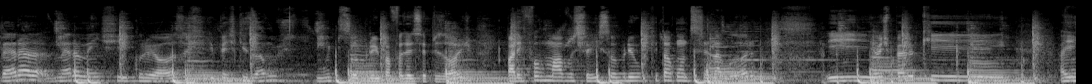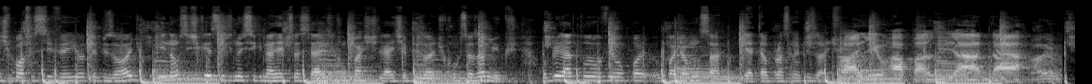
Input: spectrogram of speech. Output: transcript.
pera, meramente curiosos e pesquisamos muito sobre para fazer esse episódio, para informar vocês sobre o que está acontecendo agora. E eu espero que a gente possa se ver em outro episódio. E não se esqueça de nos seguir nas redes sociais e compartilhar este episódio com seus amigos. Obrigado por ouvir o Pode Almoçar e até o próximo episódio. Valeu, rapaziada. Valeu.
